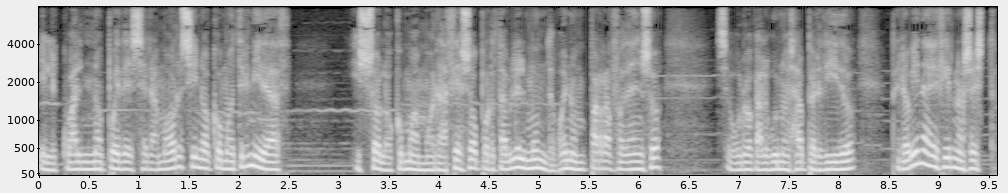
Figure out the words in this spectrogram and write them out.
el cual no puede ser amor sino como Trinidad, y sólo como amor hace soportable el mundo. Bueno, un párrafo denso, seguro que algunos ha perdido, pero viene a decirnos esto,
